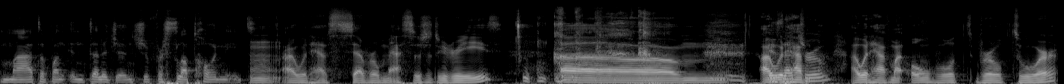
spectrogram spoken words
mate van intelligence. Je verslapt gewoon niet. Mm, I would have several master's degrees. um, I Is would that have true? I would have my own world, world tour.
